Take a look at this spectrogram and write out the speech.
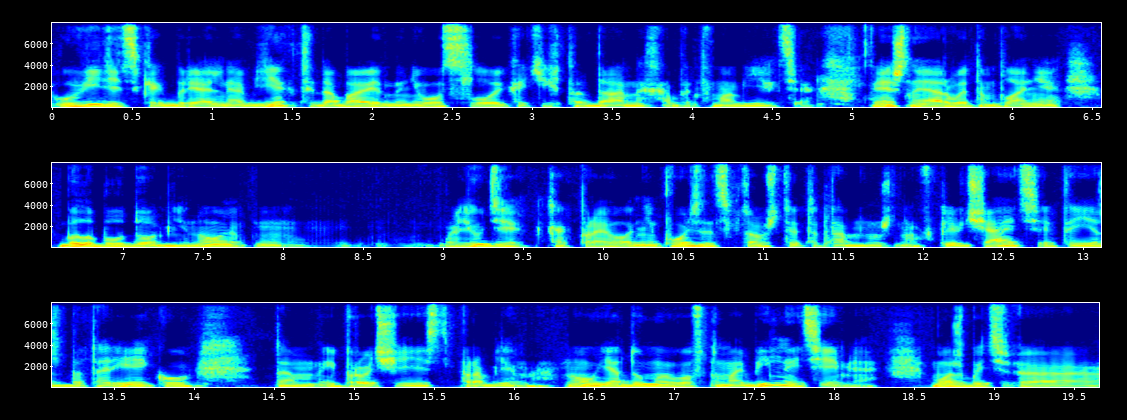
увидеть как бы реальный объект и добавить на него слой каких-то данных об этом объекте. Конечно, AR в этом плане было бы удобнее, но люди, как правило, не пользуются, потому что это там нужно включать, это ест батарейку, там и прочие есть проблемы. Ну, я думаю, в автомобильной теме, может быть, э,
